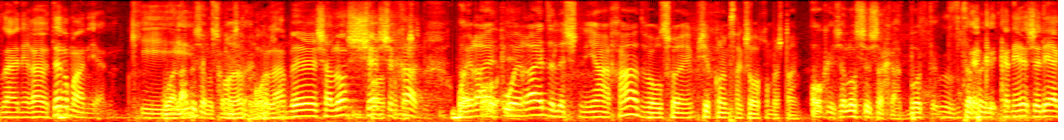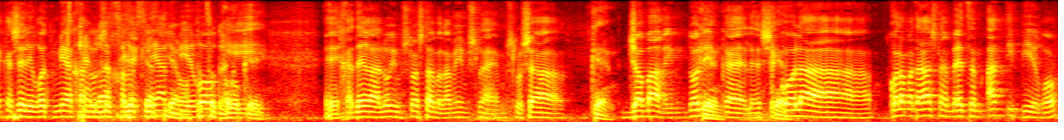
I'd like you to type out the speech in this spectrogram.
זה היה נראה יותר מעניין. כי... הוא עלה ב-352. הוא עלה ב-361. הוא הראה- אוקיי. הוא הראה את זה לשנייה אחת, והוא המשיך כל המשחק 352. אוקיי, 361, בוא תספר לי. כנראה שלי היה קשה לראות מי החלוץ לא, ששיחק ליד פיירו, אוקיי. אה, חדרה עלו עם שלושת הבלמים שלהם, שלושה כן. ג'אברים, גדולים כן, כאלה, כן. שכל ה- כל המטרה שלהם בעצם אנטי פיירו.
